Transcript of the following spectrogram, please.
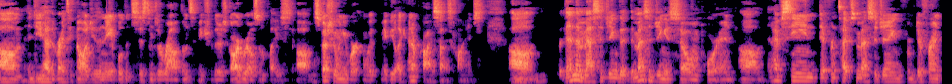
Um, and do you have the right technologies enabled and systems around them to make sure there's guardrails in place? Um, especially when you're working with maybe like enterprise size clients. Um, but then the messaging, the, the messaging is so important. Um, and I've seen different types of messaging from different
